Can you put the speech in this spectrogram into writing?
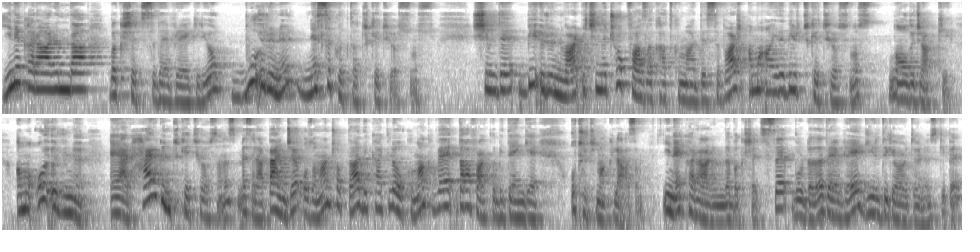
Yine kararında bakış açısı devreye giriyor. Bu ürünü ne sıklıkta tüketiyorsunuz? Şimdi bir ürün var, içinde çok fazla katkı maddesi var ama ayda bir tüketiyorsunuz. Ne olacak ki? Ama o ürünü eğer her gün tüketiyorsanız mesela bence o zaman çok daha dikkatli okumak ve daha farklı bir denge oturtmak lazım. Yine kararında bakış açısı burada da devreye girdi gördüğünüz gibi.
